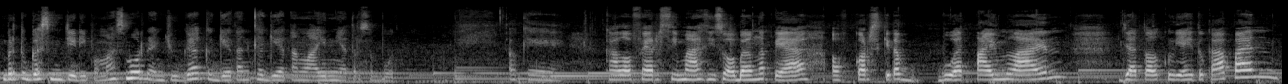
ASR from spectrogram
bertugas menjadi pemasmur dan juga kegiatan-kegiatan lainnya tersebut? Oke, kalau versi mahasiswa banget ya, of course kita buat timeline jadwal kuliah itu kapan,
